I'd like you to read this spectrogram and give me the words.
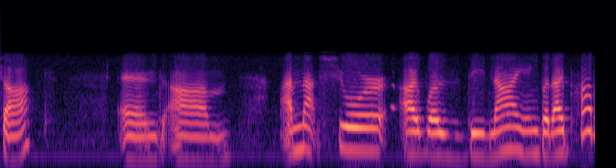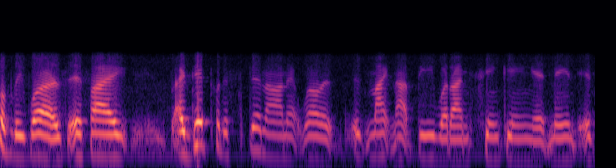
shocked, and um, I'm not sure I was denying, but I probably was. If I I did put a spin on it, well, it, it might not be what I'm thinking. It may it's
